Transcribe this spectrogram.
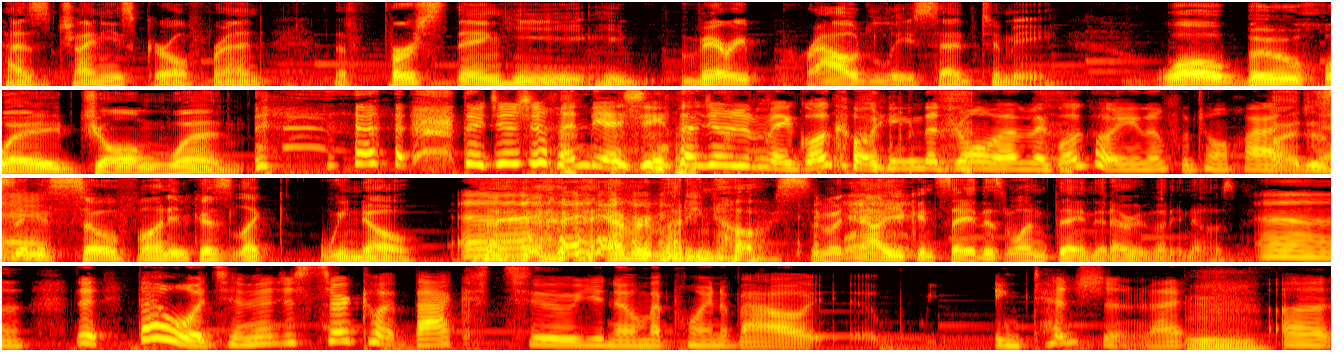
has a Chinese girlfriend. The first thing he he very proudly said to me, "Wo bu hui zhong wen." 对，这是很典型的，就是美国口音的中文，美国口音的普通话。 I just 对 think it's so funny because like we know. everybody knows. But now you can say this one thing that everybody knows. 对，但我前面就 circle it back to you know my point about uh, intention，来，嗯，呃，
